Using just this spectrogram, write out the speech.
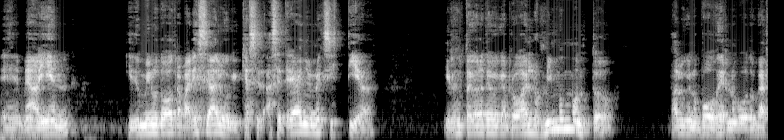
eh, me va bien, y de un minuto a otro aparece algo que, que hace, hace tres años no existía, y resulta que ahora tengo que aprobar los mismos montos, algo que no puedo ver, no puedo tocar,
